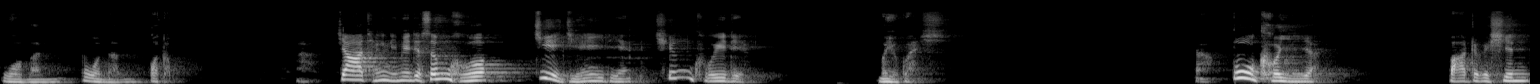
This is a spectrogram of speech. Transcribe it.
我们不能不懂啊。家庭里面的生活节俭一点、清苦一点没有关系啊，不可以呀。把这个心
